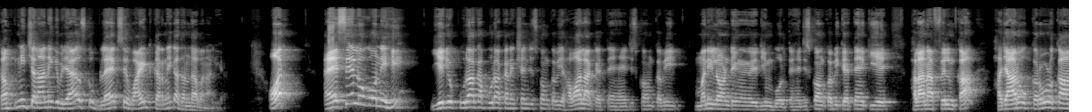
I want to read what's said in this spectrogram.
कंपनी चलाने के बजाय उसको ब्लैक से व्हाइट करने का धंधा बना लिया। और ऐसे लोगों ने ही ये जो पूरा का पूरा कनेक्शन जिसको हम कभी हवाला कहते हैं, जिसको हम कभी मनी लॉन्ड्रिंग रेजिम बोलते हैं, जिसको हम कभी कहते हैं कि ये फलाना फ़िल्म का हज़ारों करोड़ का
